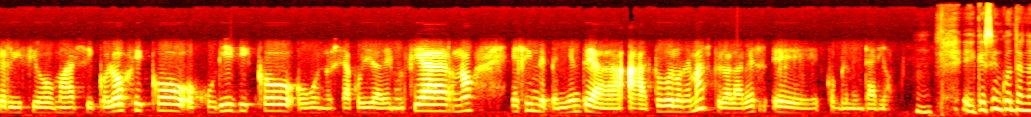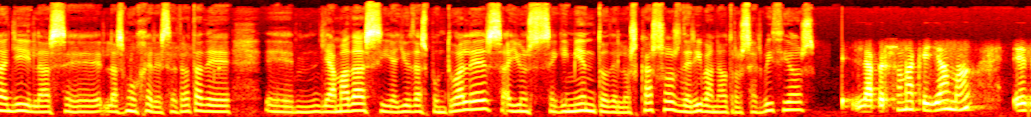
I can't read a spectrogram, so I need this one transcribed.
servicio más psicológico o jurídico, o bueno, si ha acudido a denunciar, ¿no? Es independiente a, todo lo demás, pero a la vez eh, complementario. Mm. Eh, ¿Qué se encuentran allí las, eh, las mujeres? ¿Se trata de llamadas y ayudas puntuales? ¿Hay un seguimiento de los casos? ¿Derivan a otros servicios? La persona que llama es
